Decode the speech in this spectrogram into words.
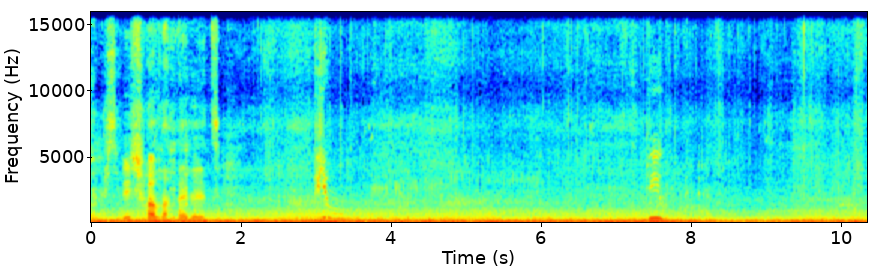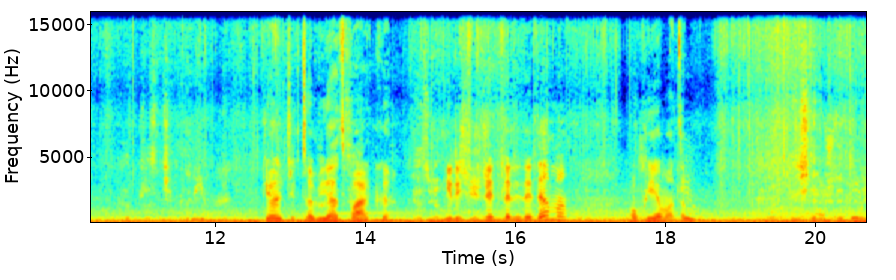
sanırsın. İnşallah evet. Piu. Piu. Gölcük Tabiat Parkı. Yazıyor mu? Giriş ücretleri dedi ama okuyamadım. Girişler ücretli mi?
